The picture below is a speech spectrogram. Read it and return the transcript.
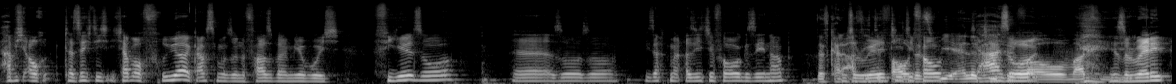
Habe ich auch tatsächlich, ich habe auch früher, gab es mal so eine Phase bei mir, wo ich viel so, äh, so, so, wie sagt man, Asi TV gesehen habe. Das kein so Assi TV, das ist Reality-TV. Reality Ja, so- TV, Maxi. So Reali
